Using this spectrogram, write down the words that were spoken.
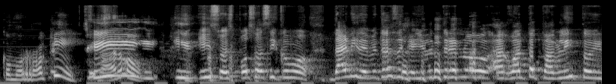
como Rocky. Sí, claro. y, y- y su esposo así como, Dani, de mientras de que yo entreno, aguanto a Pablito y,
